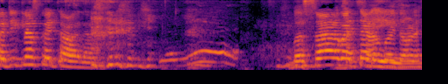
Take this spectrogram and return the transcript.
ಕಟಿಂಗ್ ಕ್ಲಾಸ್ ಹೋಯ್ತಾಳಲ್ಲ? ಬಸ್ರಾಳ ಹೋಯ್ತಾಳೆ.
